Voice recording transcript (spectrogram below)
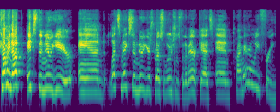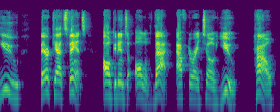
Coming up, it's the new year, and let's make some New Year's resolutions for the Bearcats and primarily for you, Bearcats fans. I'll get into all of that after I tell you how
